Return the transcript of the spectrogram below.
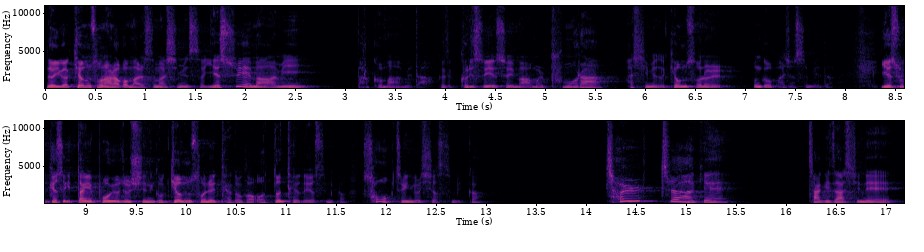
너희가 겸손하라고 말씀하시면서 예수의 마음이 바로 그 마음이다. 그래서 그리스도 예수의 마음을 품으라 하시면서 겸손을 언급하셨습니다. 예수께서 이 땅에 보여주신 그 겸손의 태도가 어떤 태도였습니까? 소극적인 것이었습니까? 철저하게 자기 자신의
